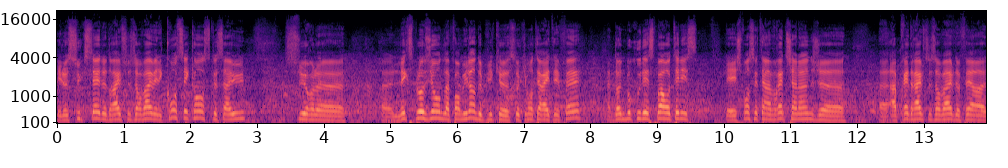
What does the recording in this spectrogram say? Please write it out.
Et le succès de Drive to Survive et les conséquences que ça a eu sur le, l'explosion de la Formule 1 depuis que ce documentaire a été fait euh, donne beaucoup d'espoir au tennis. Et je pense que c'était un vrai challenge euh, euh, après Drive to Survive de faire euh,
